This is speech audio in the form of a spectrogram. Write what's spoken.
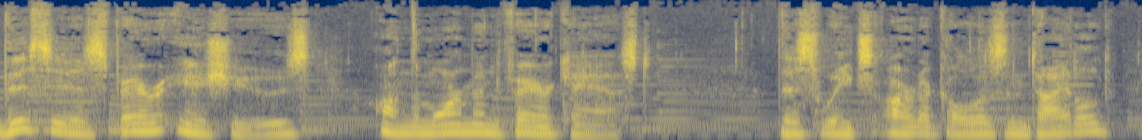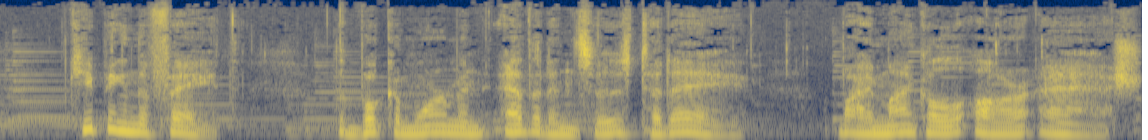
This is Fair Issues on the Mormon Faircast. This week's article is entitled Keeping the Faith The Book of Mormon Evidences Today by Michael R. Ash.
